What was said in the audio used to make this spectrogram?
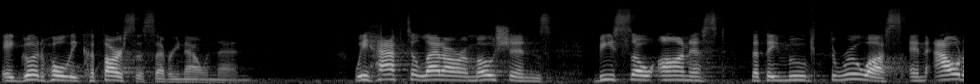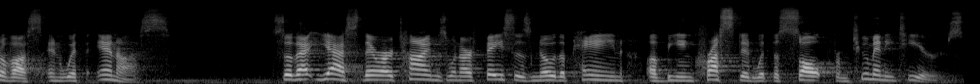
a good holy catharsis every now and then. We have to let our emotions be so honest that they move through us and out of us and within us. So that, yes, there are times when our faces know the pain of being crusted with the salt from too many tears.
